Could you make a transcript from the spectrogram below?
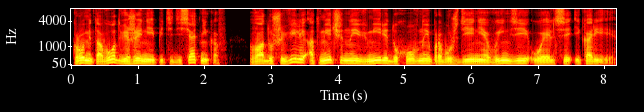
Кроме того, движение пятидесятников воодушевили отмеченные в мире духовные пробуждения в Индии, Уэльсе и Корее.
